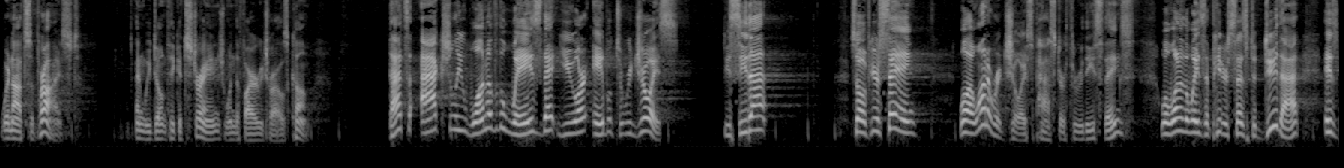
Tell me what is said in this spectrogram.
we're not surprised, and we don't think it's strange when the fiery trials come. That's actually one of the ways that you are able to rejoice. Do you see that? So if you're saying, Well, I want to rejoice, Pastor, through these things, well, one of the ways that Peter says to do that is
